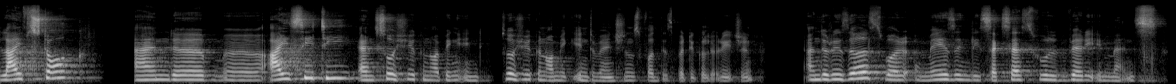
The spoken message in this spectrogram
livestock and uh, uh, ICT and socioeconomic, in, socioeconomic interventions for this particular region. And the results were amazingly successful, very immense.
